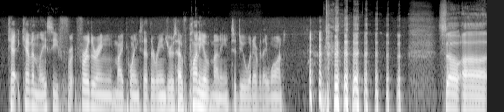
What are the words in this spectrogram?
Ke- Kevin Lacey f- furthering my point that the Rangers have plenty of money to do whatever they want. So, uh,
